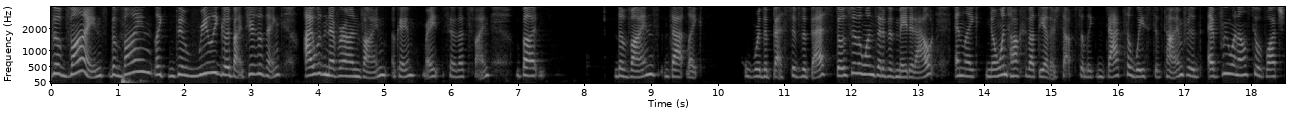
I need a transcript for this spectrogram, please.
the vines the vine like the really good vines here's the thing i was never on vine okay right so that's fine but the vines that like were the best of the best. Those are the ones that have made it out and like no one talks about the other stuff. So like that's a waste of time for everyone else to have watched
